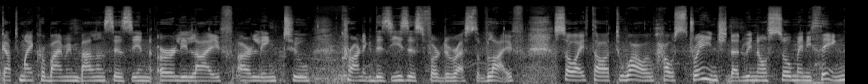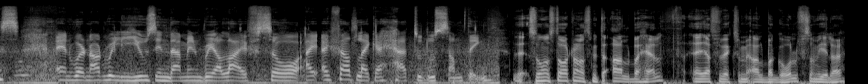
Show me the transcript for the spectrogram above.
gut microbiome imbalances in early life are linked to chronic diseases for the rest of life. So I thought wow how strange that we know so many things and we're not really using them in real life. So I, I felt like I had to do something. Så hon startar något som heter Alba Health, jag eh, förväxlar med Alba Golf som vi gillar,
